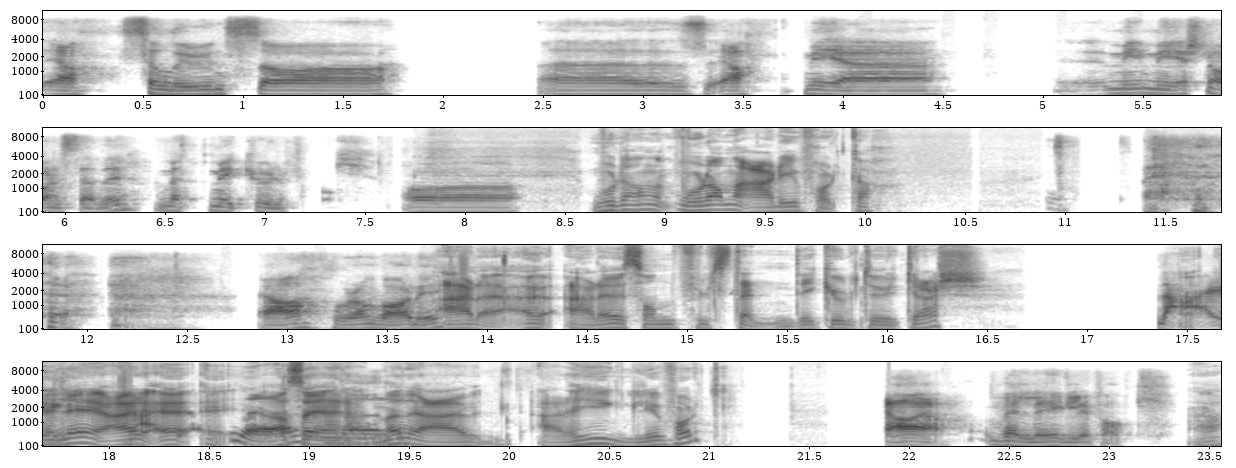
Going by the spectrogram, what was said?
ja, saloons og uh, ja, mye, my, mye snålesteder. Møtt mye kule folk. Og Hvordan, hvordan er de folka? ja, hvordan var de? Er det, er det sånn fullstendig kulturkrasj? Nei, Eller er, nei, er, er altså, jeg regner med det er, er det hyggelige folk? Ja, ja. Veldig hyggelige folk. Ja.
